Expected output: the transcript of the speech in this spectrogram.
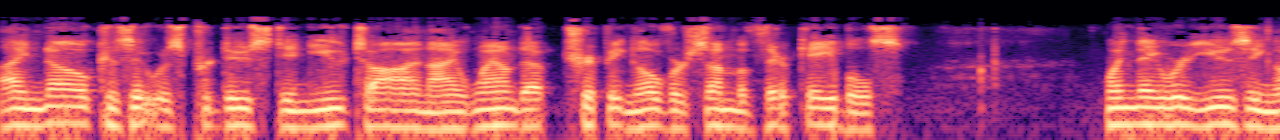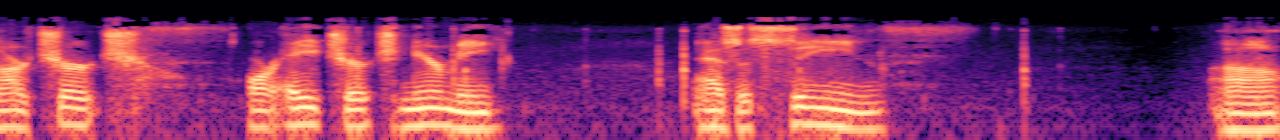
I know because it was produced in Utah, and I wound up tripping over some of their cables when they were using our church or a church near me as a scene uh,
